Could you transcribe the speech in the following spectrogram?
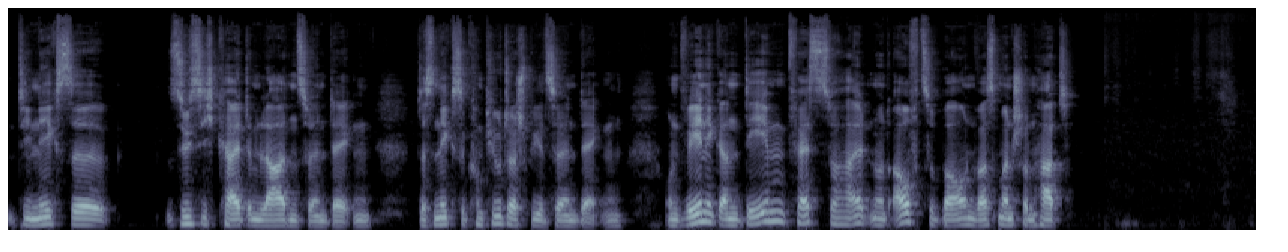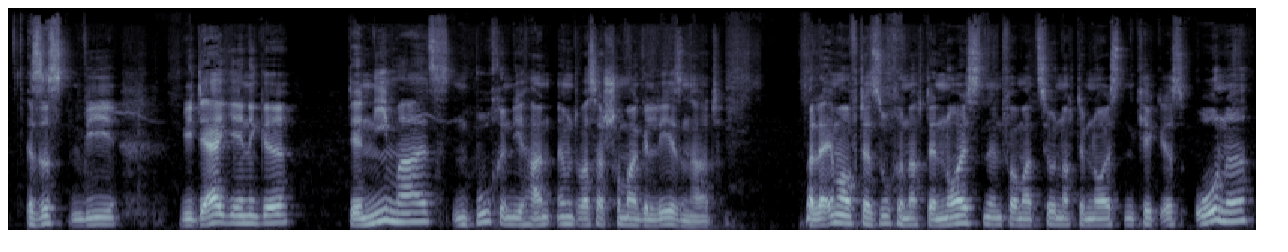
die nächste Süßigkeit im Laden zu entdecken, das nächste Computerspiel zu entdecken und wenig an dem festzuhalten und aufzubauen, was man schon hat. Es ist wie, wie derjenige, der niemals ein Buch in die Hand nimmt, was er schon mal gelesen hat. Weil er immer auf der Suche nach der neuesten Information, nach dem neuesten Kick ist, ohne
